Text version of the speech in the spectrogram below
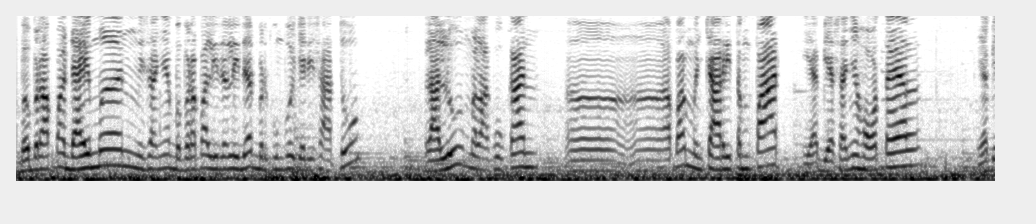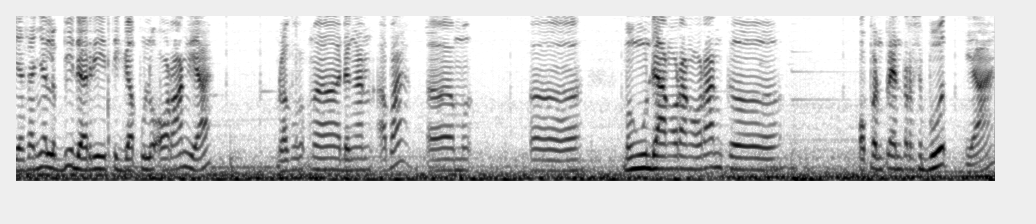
Beberapa diamond misalnya beberapa leader-leader berkumpul jadi satu lalu melakukan uh, apa mencari tempat ya biasanya hotel. Ya biasanya lebih dari 30 orang ya melakukan dengan apa uh, uh, mengundang orang-orang ke open plan tersebut ya.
